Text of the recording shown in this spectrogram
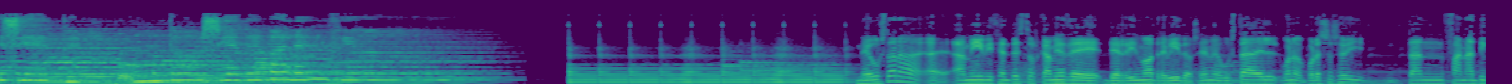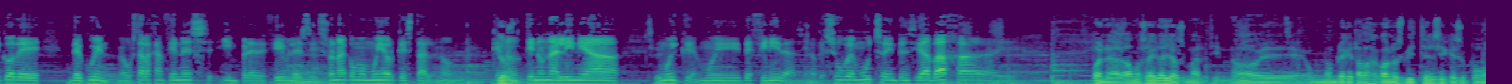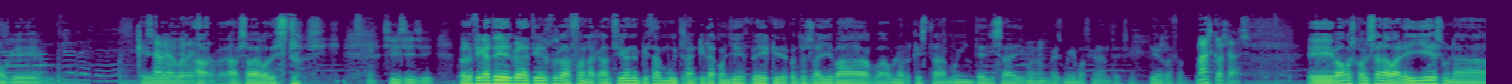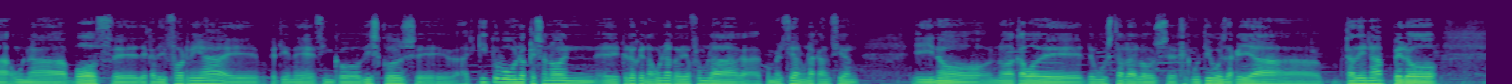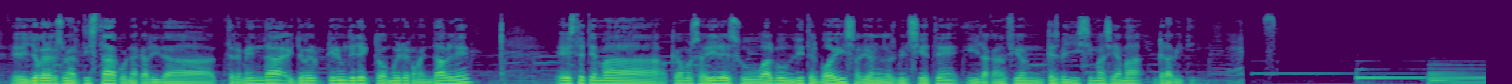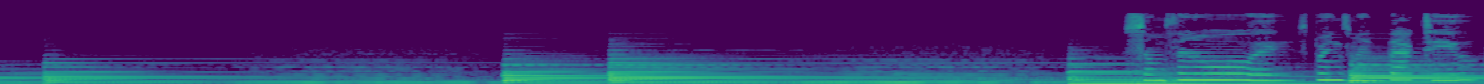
Noventa y siete punto siete Valencia. Me gustan a, a- a mí, Vicente, estos cambios de, de ritmo atrevidos. ¿eh? Me gusta el. Bueno, por eso soy tan fanático de, de Queen. Me gustan las canciones impredecibles y suena como muy orquestal, ¿no? Que no tiene una línea Sí. muy, muy definida, sino que sube mucho de intensidad baja. y- Bueno, vamos a ir a George Martin, ¿no? Eh, un hombre que trabaja con los Beatles y que supongo que... Que sabe algo de esto. sabe algo de esto, sí. sí, sí, sí. Pero fíjate, es verdad, tienes tu razón. La canción empieza muy tranquila con Jeff Beck y de pronto se la lleva a una orquesta muy intensa y, bueno, es muy emocionante, sí. Tienes razón. Más cosas. Eh, vamos con Sara Bareilles, una, una voz eh, de California eh, que tiene cinco discos. Aquí tuvo uno que sonó en, creo que en alguna radiofórmula comercial, una canción, y no, no acabó de, gustar a los ejecutivos de aquella cadena, pero eh, yo creo que es un artista con una calidad tremenda. Yo creo tiene un directo muy recomendable. Este tema que vamos a oír es su álbum Little Boy, salió en el 2007 y la canción que es bellísima se llama Gravity. Brings me back to you.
